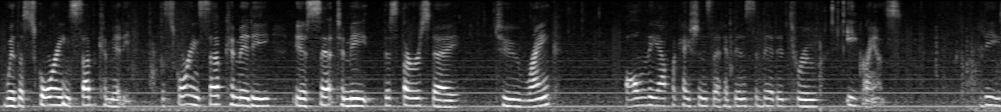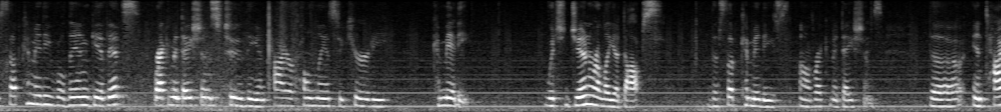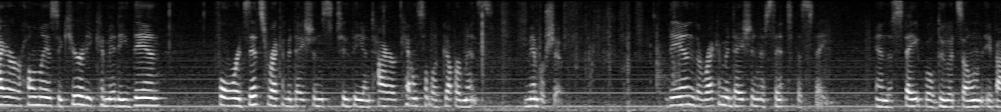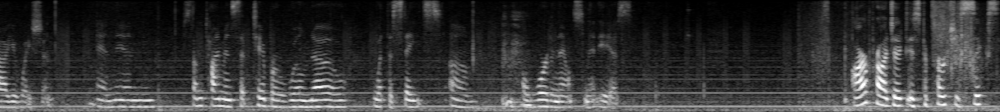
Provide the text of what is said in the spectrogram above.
with a scoring subcommittee. The scoring subcommittee is set to meet this Thursday to rank all of the applications that have been submitted through e-grants. The subcommittee will then give its recommendations to the entire Homeland Security Committee, which generally adopts the subcommittee's uh, recommendations. The entire Homeland Security Committee then forwards its recommendations to the entire Council of Governments membership. Then the recommendation is sent to the state, and the state will do its own evaluation. And then sometime in September, we'll know what the state's um, award announcement is. Our project is to purchase six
